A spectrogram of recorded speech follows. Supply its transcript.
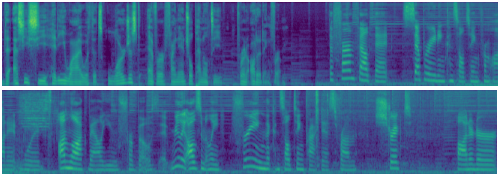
the SEC hit EY with its largest ever financial penalty for an auditing firm. The firm felt that separating consulting from audit would unlock value for both, really ultimately freeing the consulting practice from strict auditor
